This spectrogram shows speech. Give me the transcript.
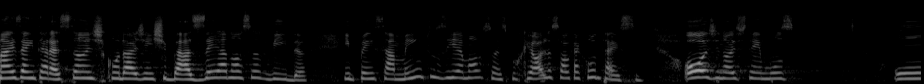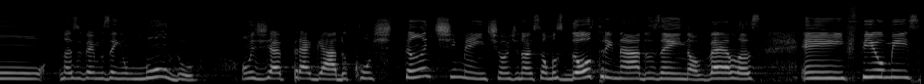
Mas é interessante quando a gente baseia a nossa vida em pensamentos e emoções, porque olha só o que acontece. Hoje nós temos um, nós vivemos em um mundo onde é pregado constantemente, onde nós somos doutrinados em novelas, em filmes,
